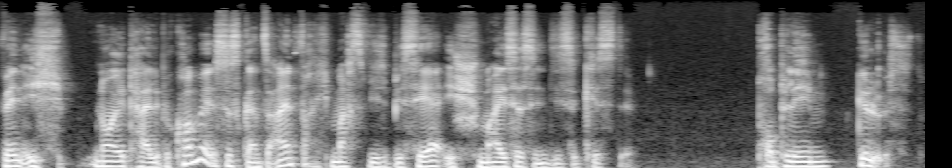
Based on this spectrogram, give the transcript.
Wenn ich neue Teile bekomme, ist es ganz einfach. Ich mache es wie bisher. Ich schmeiße es in diese Kiste. Problem gelöst.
